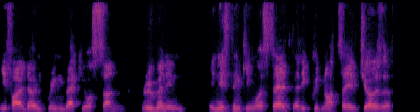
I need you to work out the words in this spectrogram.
if I don't bring back your son. Reuben, in, in his thinking, was sad that he could not save Joseph,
